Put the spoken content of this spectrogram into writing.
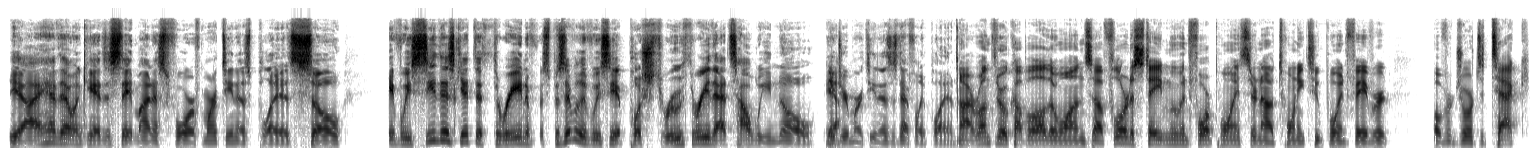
Yeah, I have that one Kansas State minus four if Martinez plays. So if we see this get to three, and if, specifically if we see it push through three, that's how we know Yeah. Adrian Martinez is definitely playing. All right, run through a couple other ones. Uh, Florida State moving four points. They're now a 22 point favorite over Georgia Tech.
